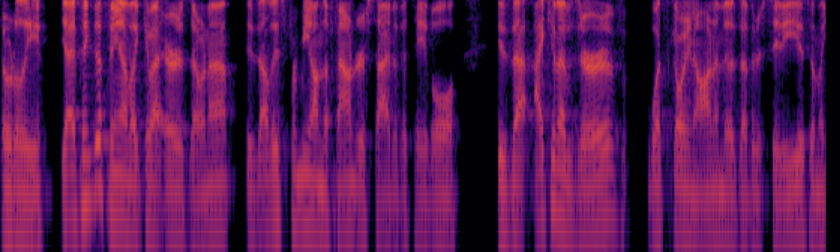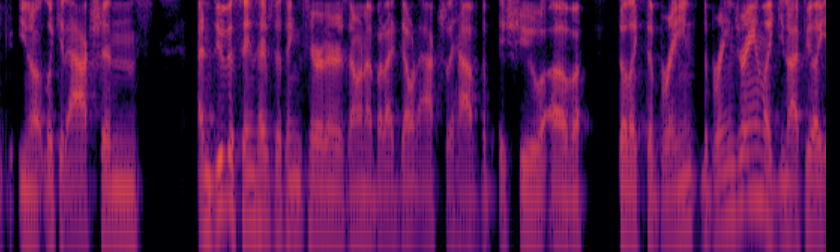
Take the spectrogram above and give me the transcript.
Totally. Yeah. I think the thing I like about Arizona is, at least for me on the founder side of the table, is that I can observe what's going on in those other cities and like, you know, look at actions and do the same types of things here in Arizona, but I don't actually have the issue of the like the brain, the brain drain. Like, you know, I feel like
